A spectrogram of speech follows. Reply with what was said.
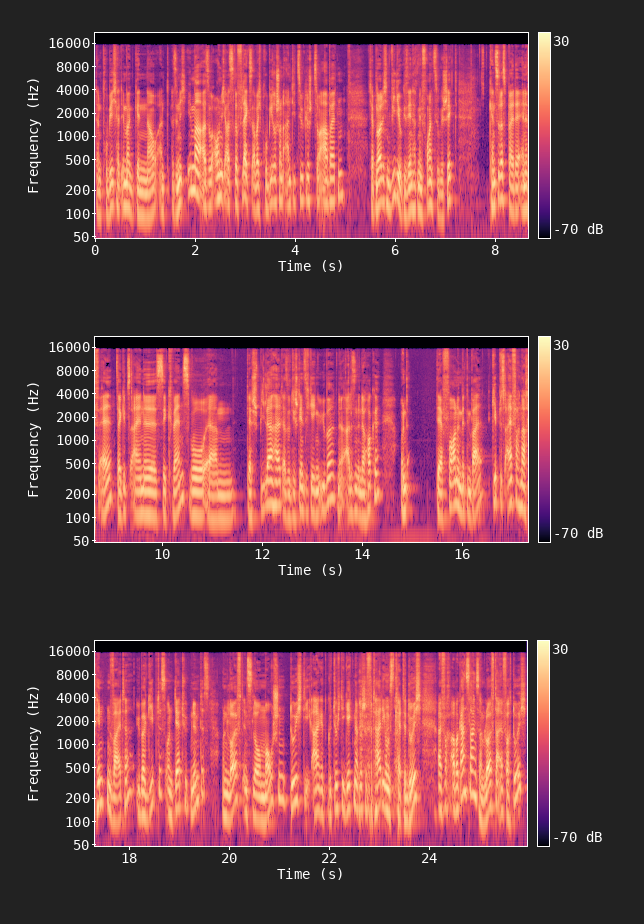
dann probiere ich halt immer genau, also nicht immer, also auch nicht als Reflex, aber ich probiere schon antizyklisch zu arbeiten. Ich habe neulich ein Video gesehen, hat mir ein Freund zugeschickt. Kennst du das bei der NFL? Da gibt es eine Sequenz, wo ähm, der Spieler halt, also die stehen sich gegenüber, ne, alle sind in der Hocke und der vorne mit dem Ball gibt es einfach nach hinten weiter, übergibt es und der Typ nimmt es und läuft in Slow Motion durch die, äh, durch die gegnerische Verteidigungskette durch. Einfach, aber ganz langsam läuft er einfach durch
